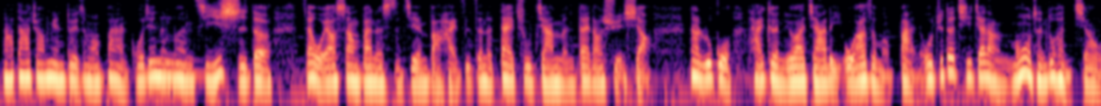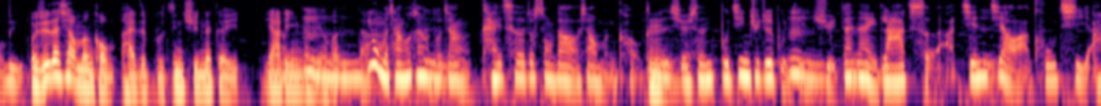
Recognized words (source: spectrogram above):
然后大家就要面对怎么办？我今天能不能及时的在我要上班的时间把孩子真的带出家门，带到学校？那如果他一个人留在家里，我要怎么办？我觉得其实家长某种程度很焦虑。我觉得在校门口孩子不进去，那个压力应该也会很大，因为我们常会看到很多这样开车就送到校门口，可是学生不进去就是不进去，在那里拉扯啊、尖叫啊、哭泣啊。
